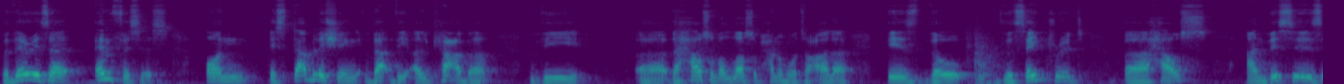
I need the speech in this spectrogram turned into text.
But there is an emphasis on establishing that the Al Kaaba, the, uh, the house of Allah subhanahu wa ta'ala, is the, the sacred uh, house And this is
